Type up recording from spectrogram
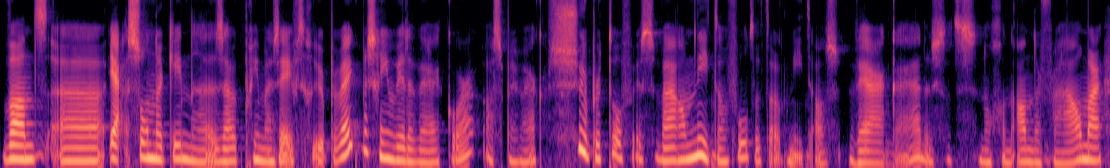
Want uh, ja, zonder kinderen zou ik prima 70 uur per week misschien willen werken hoor. Als mijn werk super tof is, waarom niet? Dan voelt het ook niet als werken. Hè? Dus dat is nog een ander verhaal. Maar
